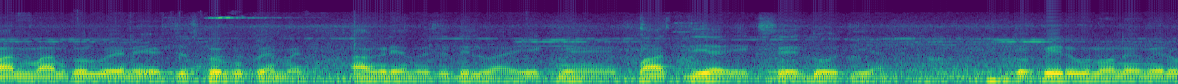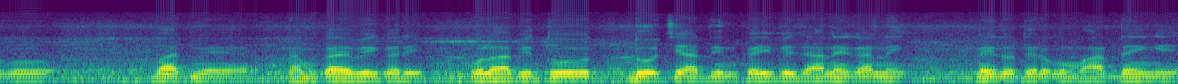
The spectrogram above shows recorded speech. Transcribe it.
मान मान कर मैंने एडजस्ट करके पेमेंट आंगड़िया में से दिलवाया एक में पाँच दिया एक से दो दिया तो फिर उन्होंने मेरे को बाद में धमकाई भी करी बोला अभी तो दो चार दिन कहीं पे जाने का नहीं नहीं तो तेरे को मार देंगे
